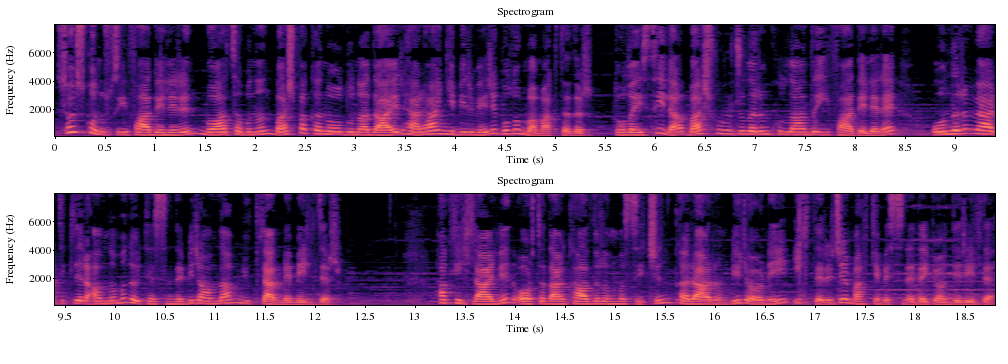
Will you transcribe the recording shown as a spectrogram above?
Söz konusu ifadelerin muhatabının başbakan olduğuna dair herhangi bir veri bulunmamaktadır. Dolayısıyla başvurucuların kullandığı ifadelere onların verdikleri anlamın ötesinde bir anlam yüklenmemelidir. Hak ihlalinin ortadan kaldırılması için kararın bir örneği ilk derece mahkemesine de gönderildi.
